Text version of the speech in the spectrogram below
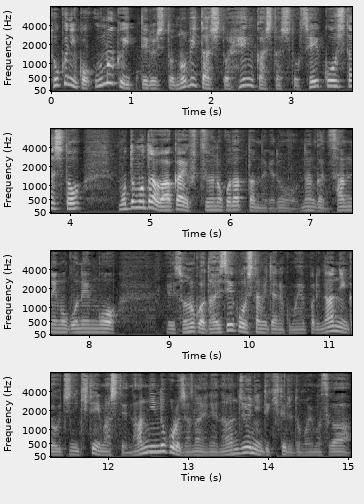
特にこううまくいってる人伸びた人変化した人成功した人もともとは若い普通の子だったんだけどなんか3年後5年後その子は大成功したみたいな子もやっぱり何人かうちに来ていまして何人どころじゃないね何十人で来てると思いますが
